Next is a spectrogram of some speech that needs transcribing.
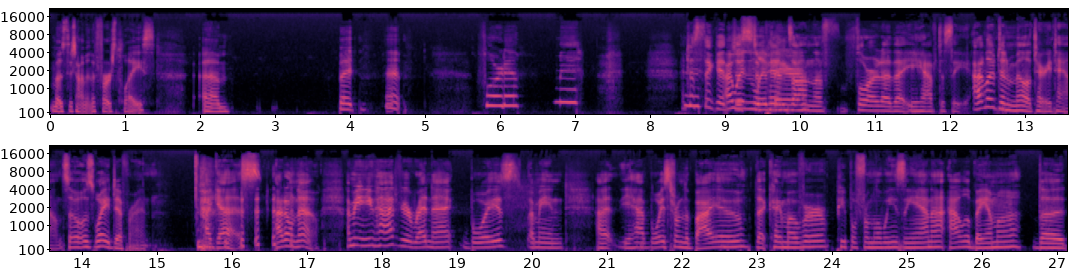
most of the time in the first place. Um, but eh, Florida, meh. I just think it I just depends on the Florida that you have to see. I lived in a military town, so it was way different. I guess I don't know. I mean, you had your redneck boys. I mean, uh, you have boys from the bayou that came over, people from Louisiana, Alabama, the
